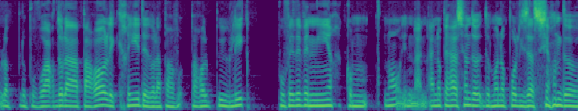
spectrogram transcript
le, pouvoir de la parole écrite et de la par- parole publique pouvait devenir comme non, une, opération de, de monopolisation de,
